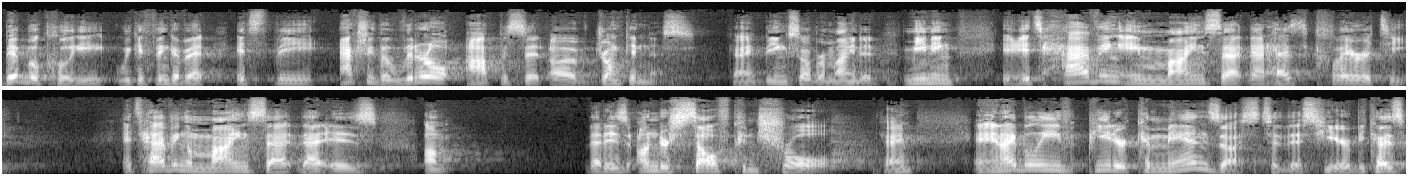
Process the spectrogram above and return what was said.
biblically, we could think of it, it's the actually the literal opposite of drunkenness okay? Being sober minded, meaning it's having a mindset that has clarity. It's having a mindset that is, um, that is under self control, okay? And I believe Peter commands us to this here because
